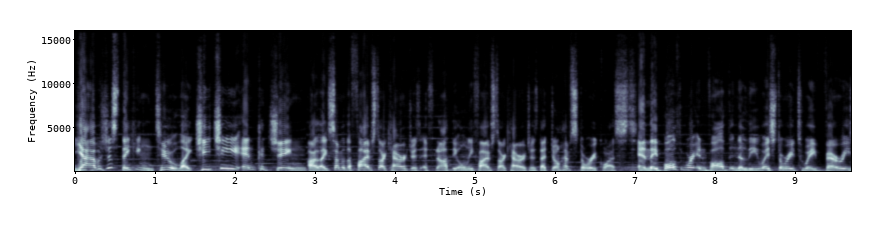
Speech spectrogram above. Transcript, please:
yeah, I was just thinking too, like Qiqi and Keqing are like some of the five-star characters, if not the only five-star characters that don't have story quests. And they both were involved in the Liyue story to a very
